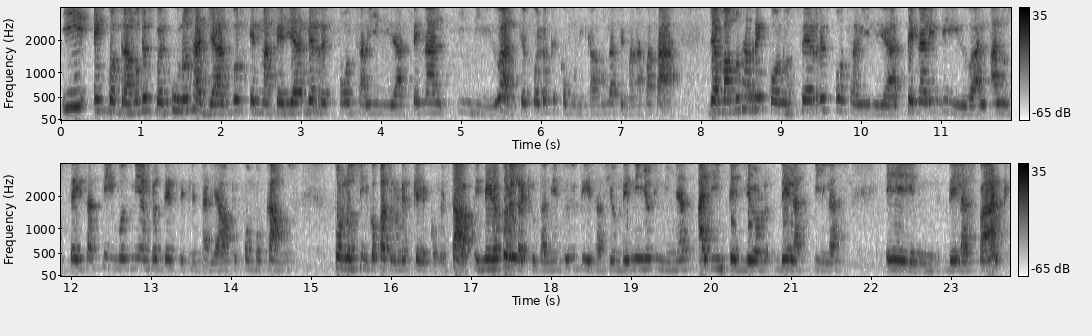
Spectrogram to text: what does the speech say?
y encontramos después unos hallazgos en materia de responsabilidad penal individual, que fue lo que comunicamos la semana pasada. Llamamos a reconocer responsabilidad penal individual a los seis antiguos miembros del secretariado que convocamos por los cinco patrones que le comentaba. Primero, por el reclutamiento y utilización de niños y niñas al interior de las filas eh, de las FARC.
